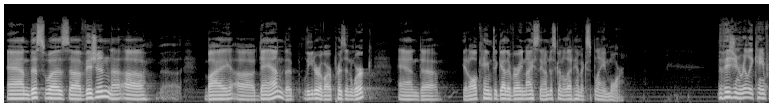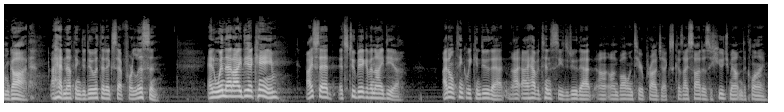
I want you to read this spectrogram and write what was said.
And this was a vision uh, uh, by uh, Dan, the leader of our prison work, and uh, it all came together very nicely. I'm just going to let him explain more. The vision really came from God. I had nothing to do with it except for listen. And when that idea came, I said, It's too big of an idea. I don't think we can do that. I, I have a tendency to do that uh, on volunteer projects because I saw it as a huge mountain to climb.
